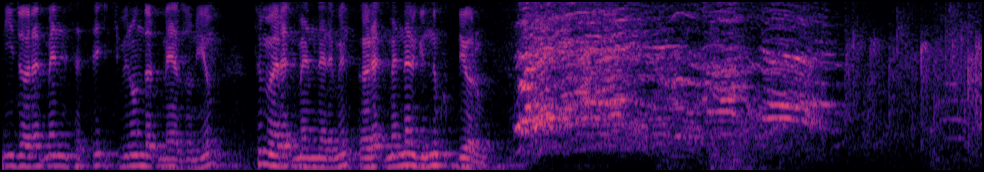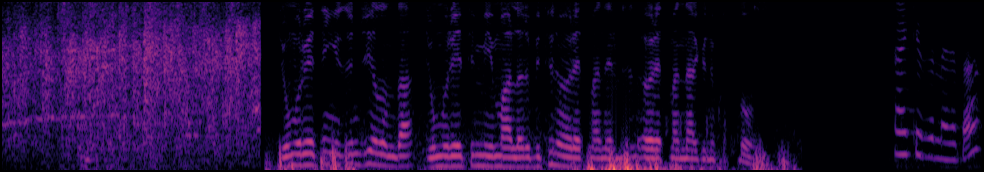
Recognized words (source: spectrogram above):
Niğde Öğretmen Lisesi 2014 mezunuyum. Tüm öğretmenlerimin Öğretmenler Günü'nü kutluyorum. Cumhuriyet'in 100. yılında Cumhuriyet'in mimarları bütün öğretmenlerimizin Öğretmenler Günü kutlu olsun. Herkese merhaba.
